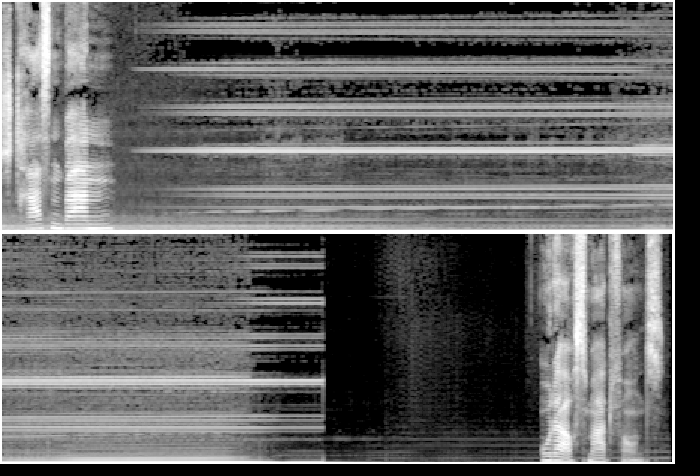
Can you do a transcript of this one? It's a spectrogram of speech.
Straßenbahnen oder auch Smartphones.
